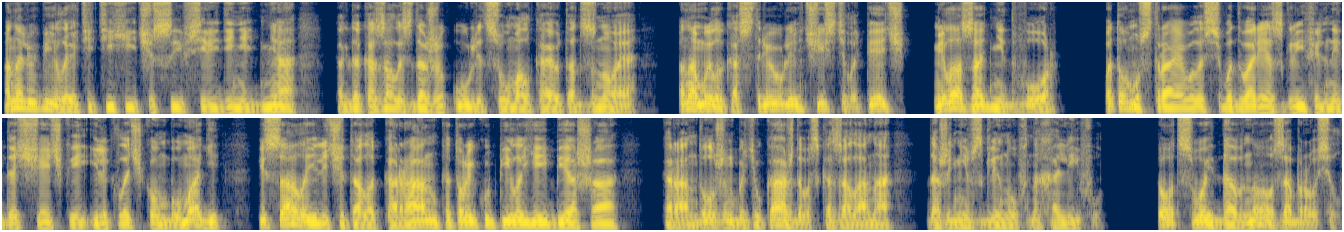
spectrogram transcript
Она любила эти тихие часы в середине дня, когда, казалось, даже улицы умолкают от зноя. Она мыла кастрюли, чистила печь, мела задний двор. Потом устраивалась во дворе с грифельной дощечкой или клочком бумаги, писала или читала Коран, который купила ей Биаша. «Коран должен быть у каждого», — сказала она, даже не взглянув на халифу. Тот свой давно забросил.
